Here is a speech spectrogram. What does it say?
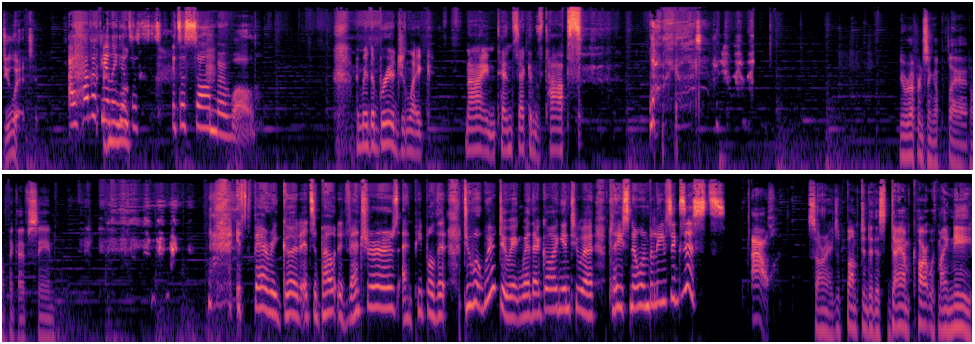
do it. I have a feeling it's a s- it's a somber wall. I made the bridge in like nine, ten seconds tops. Oh my god. You're referencing a play I don't think I've seen. It's very good. It's about adventurers and people that do what we're doing, where they're going into a place no one believes exists. Ow! Sorry, I just bumped into this damn cart with my knee.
